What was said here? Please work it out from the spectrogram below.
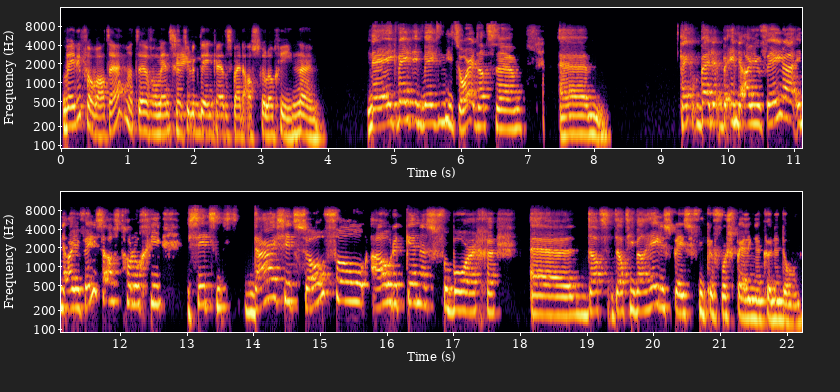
weet ik veel wat, hè? Wat heel veel mensen natuurlijk denken, net als bij de astrologie. Nee. Nee, ik weet, ik weet het niet hoor. Dat, uh, kijk, bij de, in de Ayurveda, in de Ayurvedische astrologie zit, daar zit zoveel oude kennis verborgen. Uh, dat, dat die wel hele specifieke voorspellingen kunnen doen.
